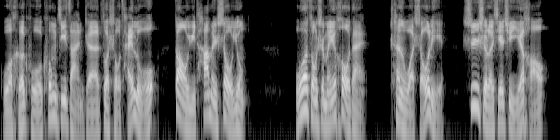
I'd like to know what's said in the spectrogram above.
我何苦空积攒着做守财奴，倒与他们受用？我总是没后代，趁我手里施舍了些去也好。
